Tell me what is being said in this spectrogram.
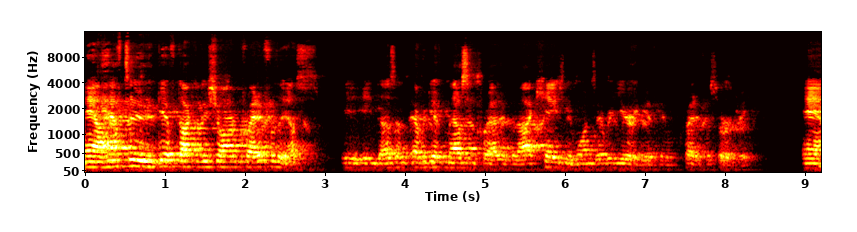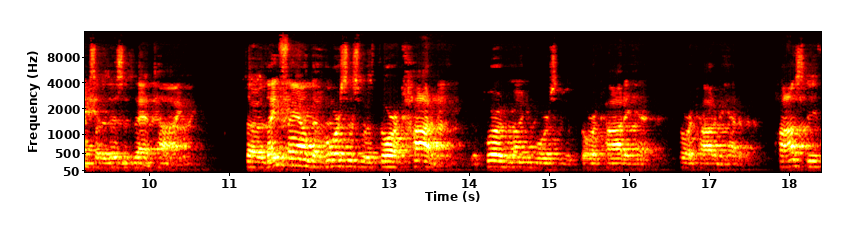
Now, I have to give Dr. Ducharme credit for this. He, he doesn't ever give medicine credit, but I occasionally, once every year, give him credit for surgery. And so this is that time. So they found that horses with thoracotomy, the pleuropneumonia horses with thoracotomy had, thoracotomy had a positive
